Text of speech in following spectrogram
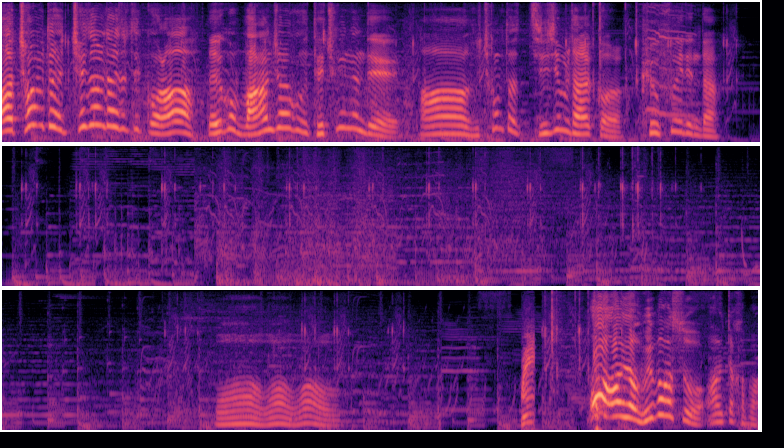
아, 처음부터 최선을 다해서 뜰걸. 아, 나 이거 망한 줄 알고 대충 했는데. 아, 처음부터 진심을 다할 걸. 그 후회된다. 와, 와, 와. 어, 아, 야, 왜 박았어? 아, 이따 가봐.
